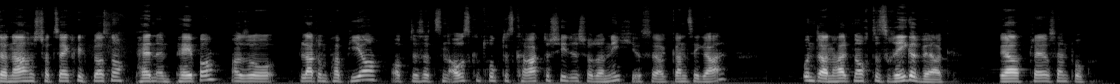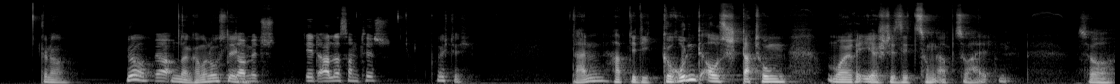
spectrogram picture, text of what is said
danach ist tatsächlich bloß noch Pen and Paper, also Blatt und Papier. Ob das jetzt ein ausgedrucktes Charaktersheet ist oder nicht, ist ja ganz egal. Und dann halt noch das Regelwerk. Ja, Players Handbook. Genau. Ja, ja. und dann kann man loslegen. Und damit steht alles am Tisch. Richtig. Dann habt ihr die Grundausstattung, um eure erste Sitzung abzuhalten. So.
